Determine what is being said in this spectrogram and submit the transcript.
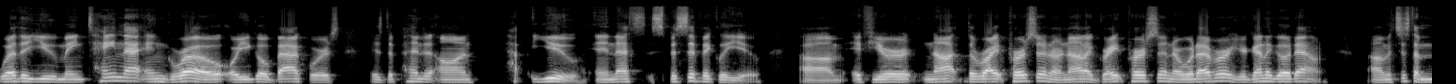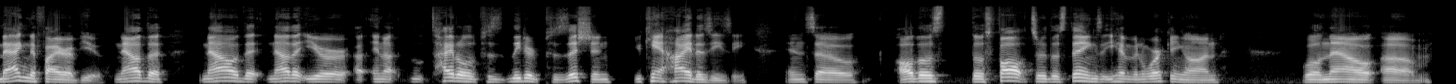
whether you maintain that and grow or you go backwards is dependent on you, and that's specifically you. Um, if you're not the right person or not a great person or whatever, you're gonna go down. Um, it's just a magnifier of you. Now the now that now that you're uh, in a titled leader position, you can't hide as easy, and so all those those faults or those things that you haven't been working on will now um,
